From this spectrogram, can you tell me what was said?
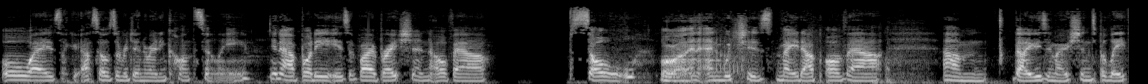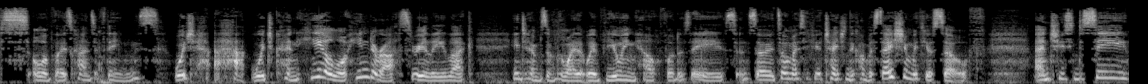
always, like, our cells are regenerating constantly. You know, our body is a vibration of our soul, or and, and which is made up of our um, values, emotions, beliefs, all of those kinds of things, which which can heal or hinder us, really, like in terms of the way that we're viewing health or disease. And so it's almost if you're changing the conversation with yourself and choosing to see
